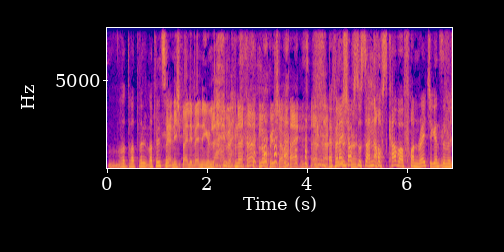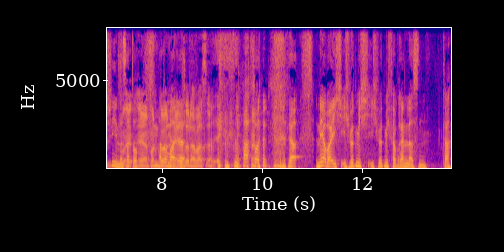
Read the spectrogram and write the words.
was, was, will- was willst du? Ja, nicht bei lebendigem Leibe, ne? logischerweise. Ja, vielleicht schaffst du es dann aufs Cover von Rage Against the Machine. Das hat doch, ja, von Burn mal Hells der, oder was. ja, von, ja, nee, aber ich, ich würde mich, ich würde mich verbrennen lassen. Klar.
